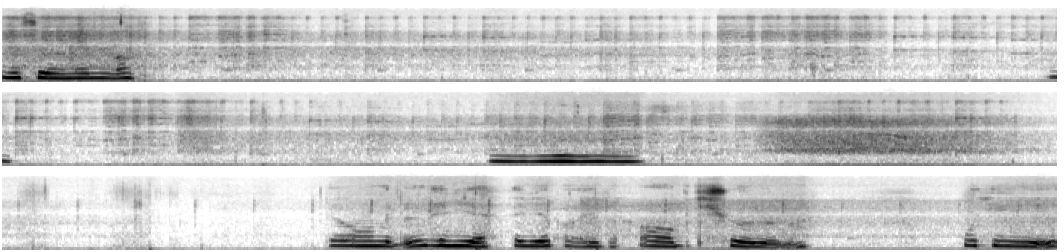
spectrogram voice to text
Ne söylemedim lan? Devam edelim. Hediye. Hediye paraydı. Aa bir kişi öldürdüm. Uhi.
